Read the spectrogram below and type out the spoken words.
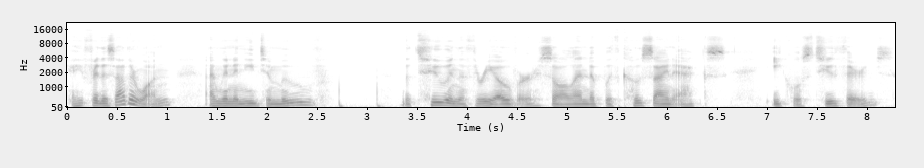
Okay, for this other one, I'm going to need to move the 2 and the 3 over, so I'll end up with cosine x equals 2 thirds.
